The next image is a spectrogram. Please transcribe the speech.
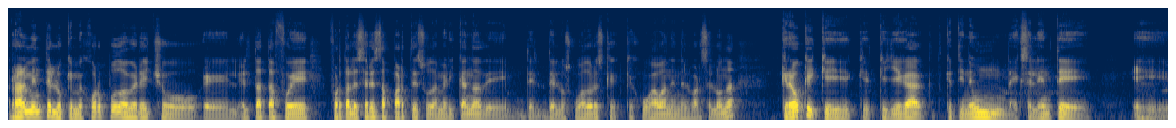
realmente lo que mejor pudo haber hecho el, Tata fue fortalecer esa parte sudamericana de, los jugadores que, jugaban en el Barcelona. Creo que, que, llega, que tiene un excelente, eh,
